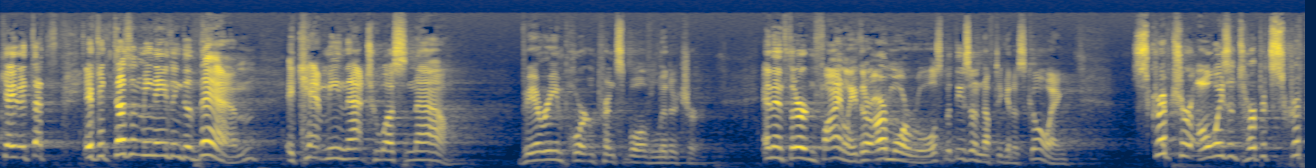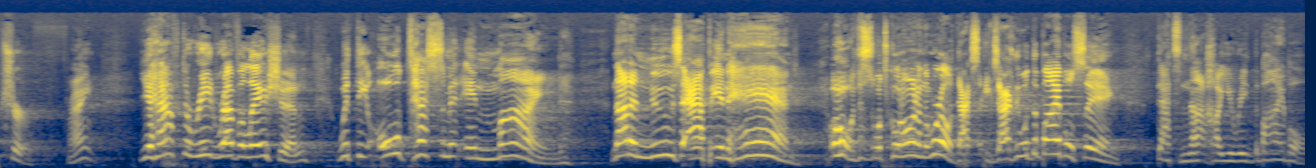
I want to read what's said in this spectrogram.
Okay, if it doesn't mean anything to them, it can't mean that to us now. Very important principle of literature. And then, third and finally, there are more rules, but these are enough to get us going. Scripture always interprets Scripture, right? You have to read Revelation with the Old Testament in mind, not a news app in hand. Oh, this is what's going on in the world. That's exactly what the Bible's saying. That's not how you read the Bible.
